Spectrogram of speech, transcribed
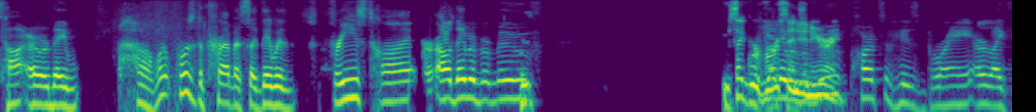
time, or they. Oh, what, what was the premise? Like they would freeze time, or oh, they would remove It's like reverse would engineering. parts of his brain or like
